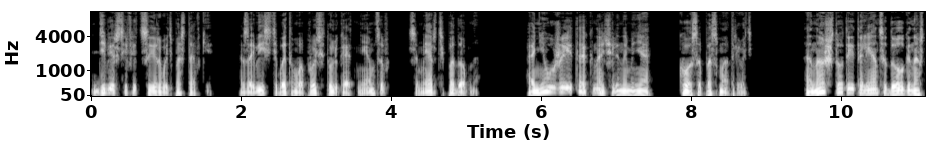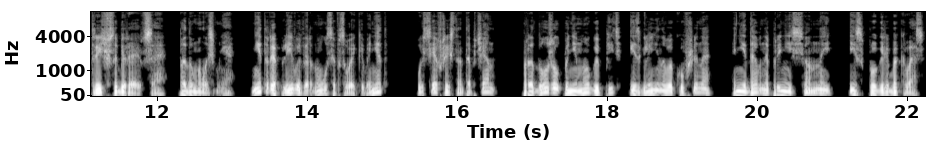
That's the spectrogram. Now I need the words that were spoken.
диверсифицировать поставки. Зависеть в этом вопросе только от немцев смерть подобно. Они уже и так начали на меня косо посматривать. Но что-то итальянцы долго навстречу собираются, подумалось мне. Неторопливо вернулся в свой кабинет, усевшись на топчан, продолжил понемногу пить из глиняного кувшина недавно принесенный из погреба квас.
